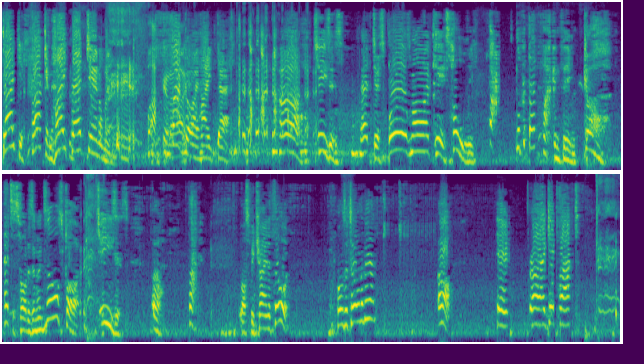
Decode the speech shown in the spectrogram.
Don't you fucking hate that, gentlemen? Fucking Fuck, I hate that. oh, Jesus. That just boils my piss. Holy fuck. Look at that fucking thing. God, that's as hot as an exhaust pipe. Jesus. Oh, fuck. Lost my train of thought. What was I talking about? Oh, yeah, right, I get fucked.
